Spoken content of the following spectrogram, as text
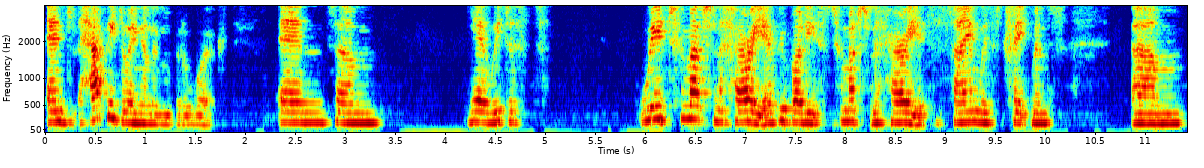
and happy doing a little bit of work. And, um, yeah, we just, we're too much in a hurry. Everybody is too much in a hurry. It's the same with treatments. Um,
